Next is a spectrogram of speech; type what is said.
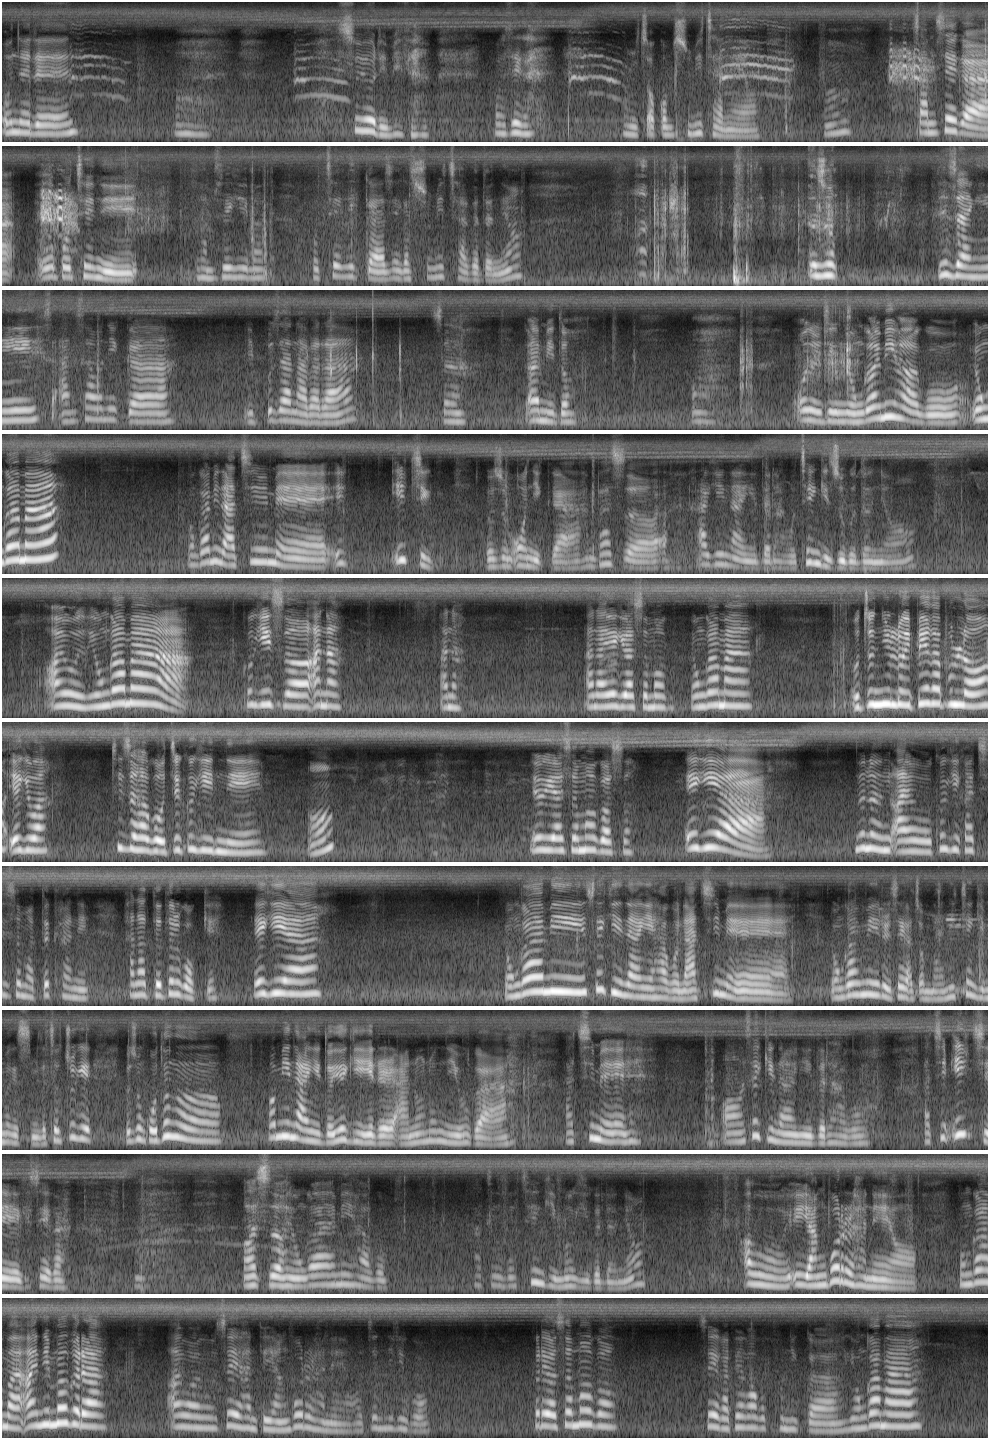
오늘은 어, 수요일입니다. 어제가 오늘 조금 숨이 차네요. 어? 잠새가 애 보채니 잠새기만 보채니까 제가 숨이 차거든요. 어, 요즘 대장이 안 사오니까 이쁘잖아 봐라. 자 까미도 어, 오늘 지금 용감이하고 용감아? 용감이 아침에 일, 일찍 요즘 오니까 한 봐서 아기나이들하고 챙겨주거든요. 아유 용감아! 거기 있어. 안아. 안아. 안아 여기 와서 먹어. 용감아. 어쩐 일로 이 배가 불러? 여기 와. 치즈하고 어째 거기 있니? 어? 여기 와서 먹었어 애기야 너는 아유 거기 같이 있으면 어떡하니? 하나 더 들고 올게. 애기야. 용감이 새끼낭이하고 아침에 용감이를 제가 좀 많이 챙겨 먹였습니다. 저쪽에 요즘 고등어 어미낭이도 여기를 안 오는 이유가 아침에 어, 새끼낭이들하고 아침 일찍 제가 어, 와서 용감이하고 같이 이제 챙겨 먹이거든요 아우 이 양보를 하네요. 용감아 아니 먹어라. 아유 아유 쟤한테 양보를 하네요. 어쩐 일이고. 그래 어서 먹어. 쟤가 배가 고프니까 용감아.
